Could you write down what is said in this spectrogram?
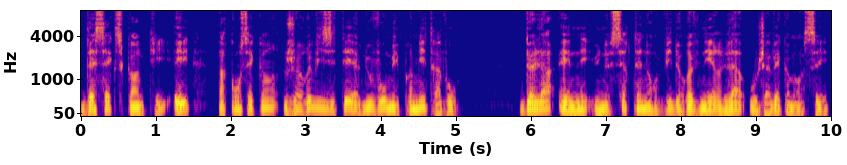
d'Essex County et, par conséquent, je revisitais à nouveau mes premiers travaux. De là est née une certaine envie de revenir là où j'avais commencé,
